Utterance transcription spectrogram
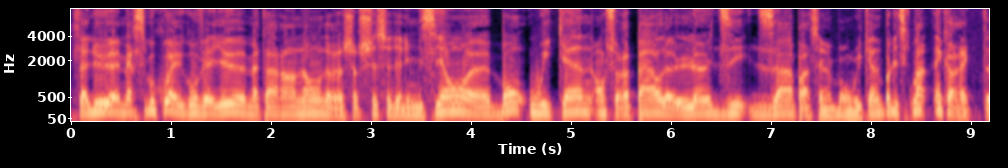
Salut. euh, merci beaucoup à Hugo Veilleux, metteur en ondes, recherchiste de l'émission. Euh, bon week-end. On se reparle lundi 10h. Passez un bon week-end politiquement incorrect.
